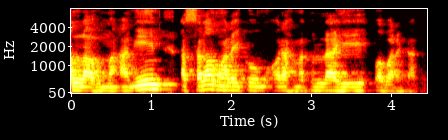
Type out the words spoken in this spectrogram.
আল্লাহ আমিন। আসসালামু আলাইকুম ওয়া রাহমাতুল্লাহি ওয়া বারাকাতুহু।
